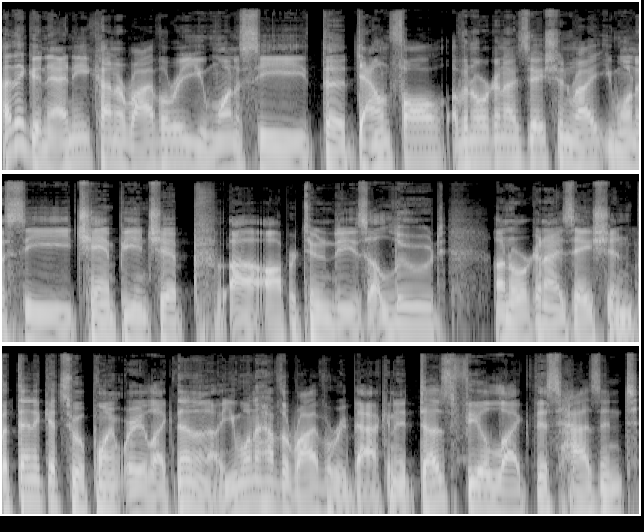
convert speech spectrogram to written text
I think in any kind of rivalry, you want to see the downfall of an organization, right? You want to see championship uh, opportunities elude an organization. But then it gets to a point where you're like, no, no, no, you want to have the rivalry back. And it does feel like this hasn't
